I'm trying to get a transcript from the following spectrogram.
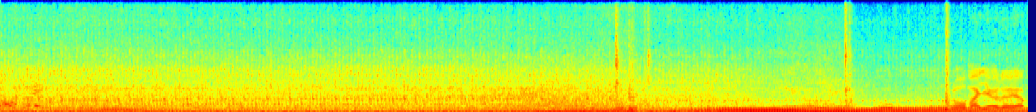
อ๋อไม่ โผล่มาเยอะเลยครับ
